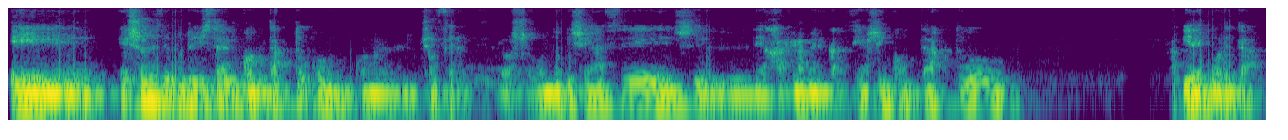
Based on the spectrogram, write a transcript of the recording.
Eh, eso desde el punto de vista del contacto con, el chofer. Lo segundo que se hace es el dejar la mercancía sin contacto a pie de puerta.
